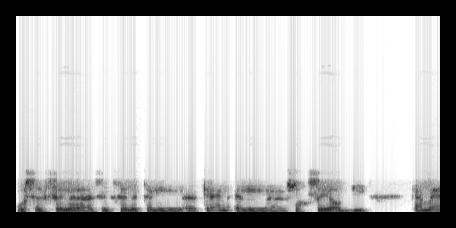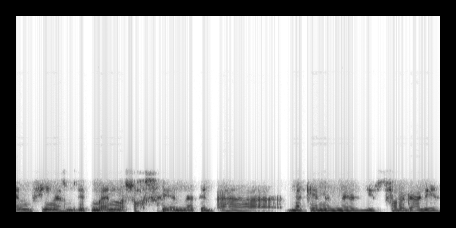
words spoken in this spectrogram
وسلسلة سلسلة الكائن الشخصيات دي. كمان في ناس بتتمنى شخصيا إنها تبقى مكان الناس دي بتتفرج عليها.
